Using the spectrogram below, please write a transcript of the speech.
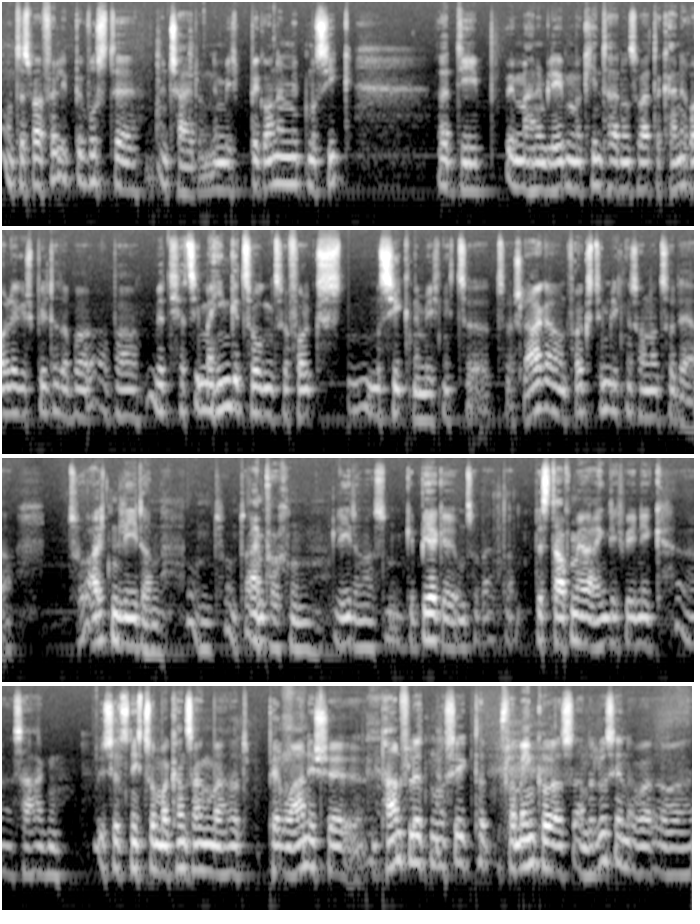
und das war eine völlig bewusste Entscheidung, nämlich begonnen mit Musik die in meinem Leben, Kindheit und so weiter keine Rolle gespielt hat, aber, aber mich hat es immer hingezogen zur Volksmusik, nämlich nicht zur, zur Schlager- und Volkstümlichen, sondern zu der zu alten Liedern und, und einfachen Liedern aus dem Gebirge und so weiter. Das darf man ja eigentlich wenig äh, sagen ist jetzt nicht so, man kann sagen, man hat peruanische Panflötenmusik, hat Flamenco aus Andalusien, aber, aber,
